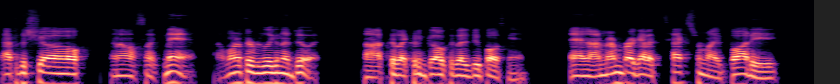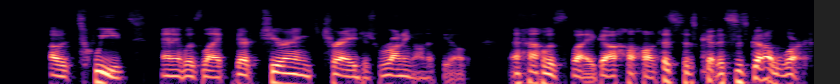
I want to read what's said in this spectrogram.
after the show and I was like, man, I wonder if they're really going to do it. Uh, cause I couldn't go cause I had to do post game. And I remember I got a text from my buddy of tweets and it was like they're cheering Trea just running on the field. And I was like, oh, this is good. This is going to work.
